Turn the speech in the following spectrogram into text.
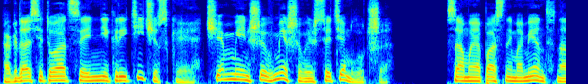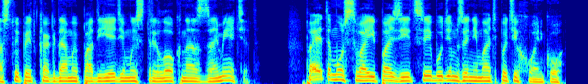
Когда ситуация не критическая, чем меньше вмешиваешься, тем лучше. Самый опасный момент наступит, когда мы подъедем и стрелок нас заметит. Поэтому свои позиции будем занимать потихоньку,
